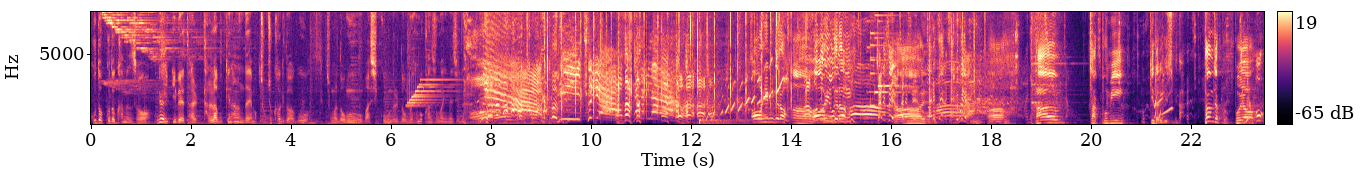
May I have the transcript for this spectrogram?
꾸덕꾸덕하면서 네. 이- 입에 달, 달라붙긴 하는데 막 촉촉하기도 하고 정말 너무 맛있고 오늘 너무 행복한 순간이네 지금. 어 힘들어. 어 힘들어. 잘했어요, 아, 잘했어요. 잘했어요, 최고야. 아, 다음 작품이 기다리고 있습니다. 다음 작품 보여. 어?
